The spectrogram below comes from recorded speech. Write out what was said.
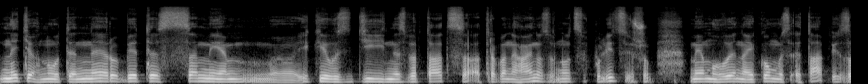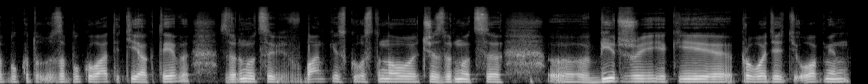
не тягнути, не робити самим е, якихось дій, не звертатися, а треба негайно звернутися в поліцію, щоб ми могли на якомусь етапі заблоку- заблокувати ті активи, звернутися в банківську установу чи звернутися е, в біржі, які проводять обмін,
